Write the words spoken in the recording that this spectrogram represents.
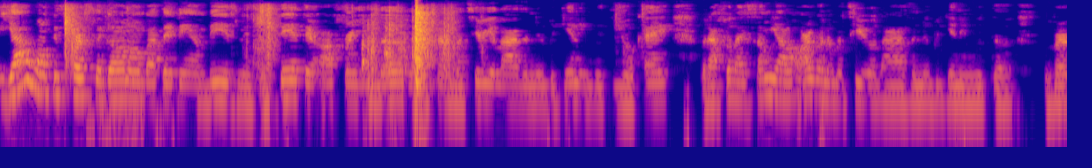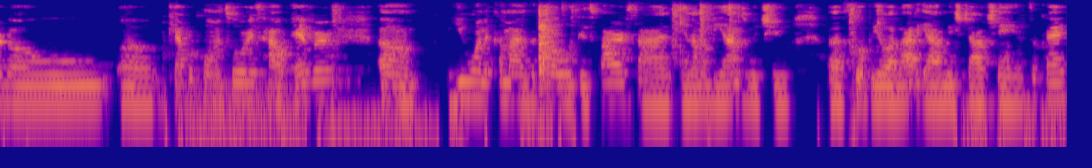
y'all want this person to go on about their damn business. Instead, they're offering you love and they're trying to materialize a new beginning with you, okay? But I feel like some y'all are going to materialize a new beginning with the Virgo, uh, Capricorn, Taurus. However, um, you want to come out of the cold with this fire sign, and I'm gonna be honest with you, uh, Scorpio. A lot of y'all missed y'all chance, okay?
